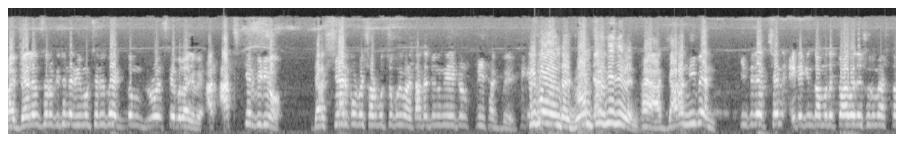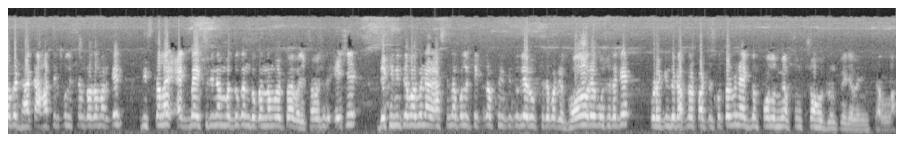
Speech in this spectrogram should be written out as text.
ভাই ব্যালেন্সেরও কিছু না রিমোট ছেড়ে একদম ড্রোন স্টেবল হয়ে যাবে। আর আজকের ভিডিও যারা শেয়ার করবে সর্বোচ্চ পরিমাণে তাদের জন্য এই ড্রোন ফ্রি থাকবে ঠিক কি আছে ড্রোন ফ্রি দিয়ে দিবেন? হ্যাঁ আর যারা নিবেন কিনতে যাচ্ছেন, এটা কিন্তু আমাদের টয় বাজার শুরু আসতে হবে, ঢাকা হাতিরপুল ইসলাম প্লাজা মার্কেট, নিস্তালায় এক বাই একষট্টি নাম্বার দোকান দোকান নাম্বার টয় বাজার। সরাসরি এসে দেখে নিতে পারবেন আর আসতে না পারলে টেকনাফ ঘরে বসে থেকে প্রোডাক্ট কিন্তু আপনার পার্চেস করতে পারবেন, একদম ফলো মি অপশন সহ ড্রোন পেয়ে যাবেন ইনশাল্লাহ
